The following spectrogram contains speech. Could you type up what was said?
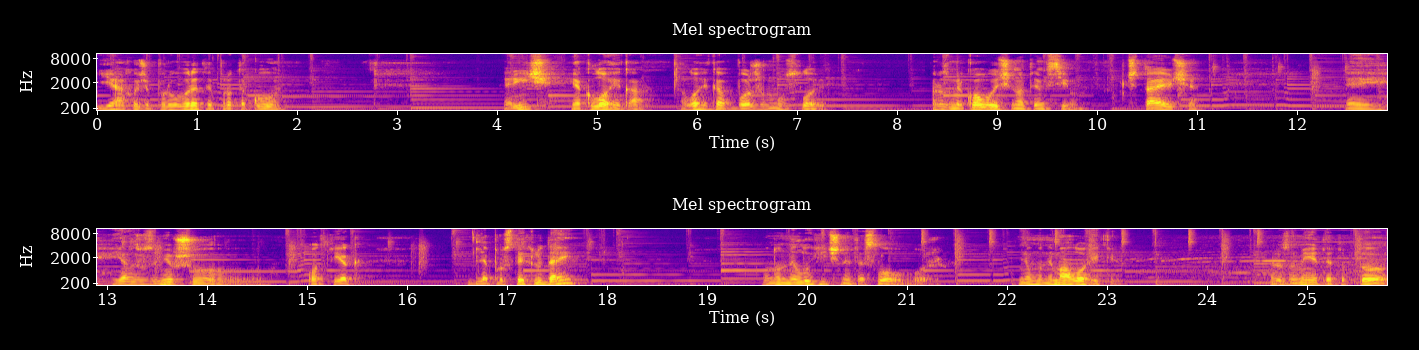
Я хочу поговорити про таку річ, як логіка. Логіка в Божому Слові. Розмірковуючи над тим всім, читаючи, е, я зрозумів, що от як для простих людей воно нелогічне те Слово Боже. В ньому нема логіки. Розумієте? Тобто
